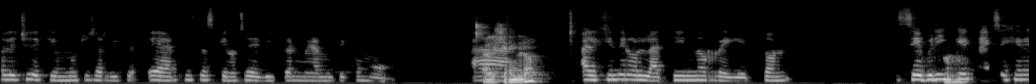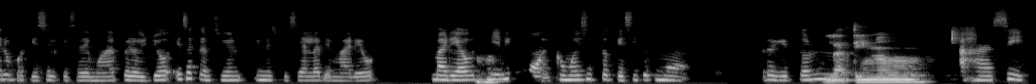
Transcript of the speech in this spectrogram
al hecho de que muchos artistas, eh, artistas que no se dedican meramente como al género al género latino reggaetón se brinquen a ese género porque es el que está de moda, pero yo esa canción en especial la de Mareo Mareo tiene como, ese toquecito como reggaetón. Latino. Ajá sí.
